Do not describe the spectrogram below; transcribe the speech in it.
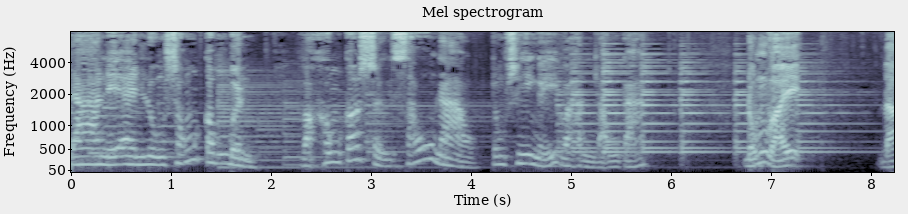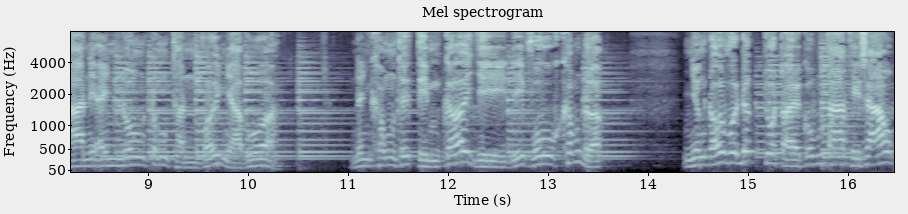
Daniel luôn sống công bình và không có sự xấu nào trong suy nghĩ và hành động cả. Đúng vậy, Daniel luôn trung thành với nhà vua, nên không thể tìm cớ gì để vu khống được. Nhưng đối với Đức Chúa Trời của ông ta thì sao?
